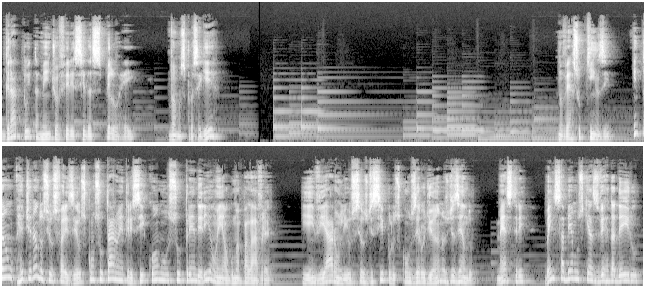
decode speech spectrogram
gratuitamente oferecidas pelo Rei. Vamos prosseguir? no verso 15. Então, retirando-se os fariseus, consultaram entre si como o surpreenderiam em alguma palavra. E enviaram-lhe os seus discípulos com os herodianos, dizendo: Mestre, bem sabemos que és verdadeiro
